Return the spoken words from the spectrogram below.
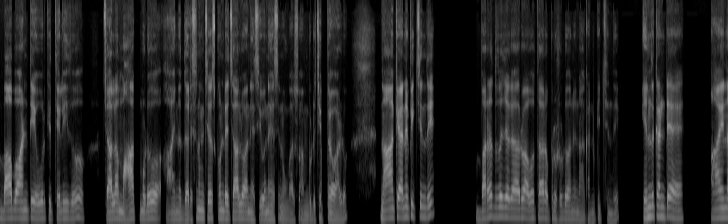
బాబా అంటే ఎవరికి తెలీదు. చాలా మహాత్ముడు. ఆయన దర్శనం చేసుకుంటే చాలు అనే శివనేశ్వర స్వామి కూడా చెప్పేవాడు. నాకే అనిపించింది భరద్వాజ గారు అవతార పురుషుడు అని నాకు అనిపించింది. ఎందుకంటే ఆయన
